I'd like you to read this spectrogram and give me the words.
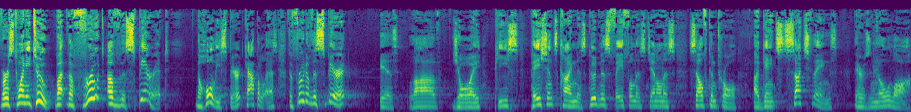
Verse 22 But the fruit of the Spirit, the Holy Spirit, capital S, the fruit of the Spirit is love, joy, peace, patience, kindness, goodness, faithfulness, gentleness, self control. Against such things, there's no law.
